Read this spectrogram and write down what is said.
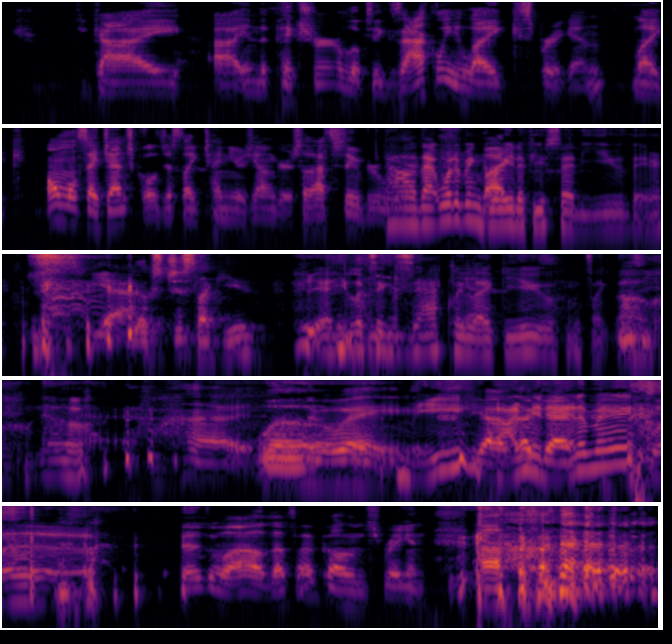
The guy uh, in the picture looks exactly like Spriggan, like almost identical, just like ten years younger. So that's super weird. Oh, that would have been But- great if you said you there. yeah. Looks just like you. Yeah, he looks exactly Yeah. like you. It's like, oh no, Whoa. no way. me? Yeah, I'm again. in anime. Whoa. That's wild. That's why I call him Spriggan. Uh,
